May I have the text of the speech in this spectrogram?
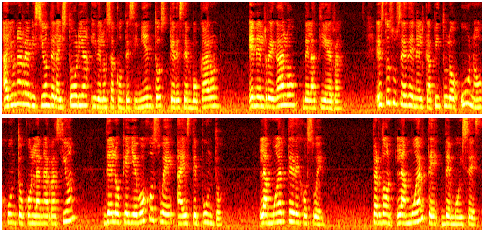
hay una revisión de la historia y de los acontecimientos que desembocaron en el regalo de la tierra. Esto sucede en el capítulo 1 junto con la narración de lo que llevó Josué a este punto, la muerte de Josué, perdón, la muerte de Moisés.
